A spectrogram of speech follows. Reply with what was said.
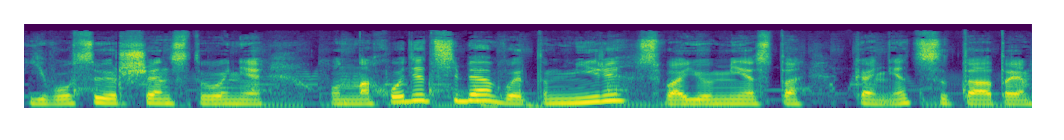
его совершенствования. Он находит себя в этом мире, свое место. Конец цитаты.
